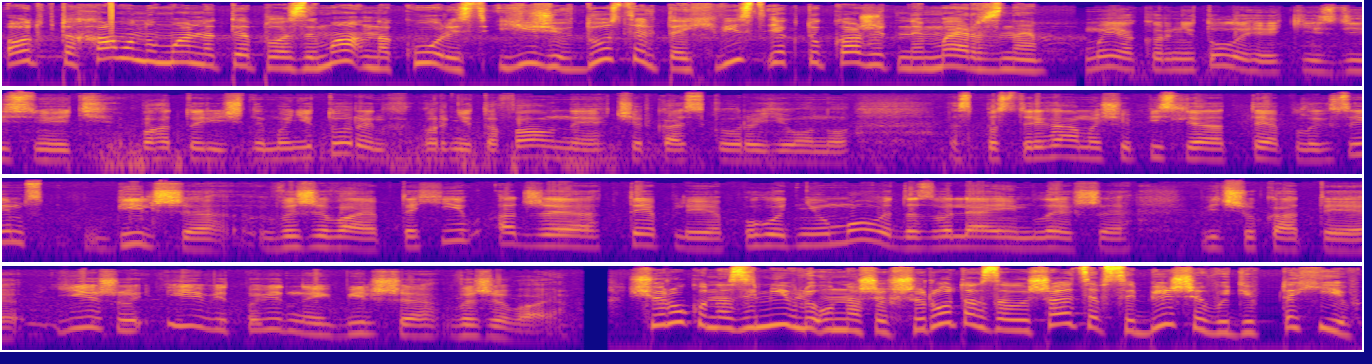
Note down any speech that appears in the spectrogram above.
А от птахам аномальна тепла зима на користь. Їжі вдосталь та й хвіст, як то кажуть, не мерзне. Ми, як орнітологи, які здійснюють багаторічний моніторинг орнітофауни Черкаського регіону, спостерігаємо, що після теплих зим більше виживає птахів, адже теплі погодні умови дозволяє їм легше відшукати їжу і відповідно їх більше виживає. Щороку на зимівлю у наших широтах залишається все більше видів птахів.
